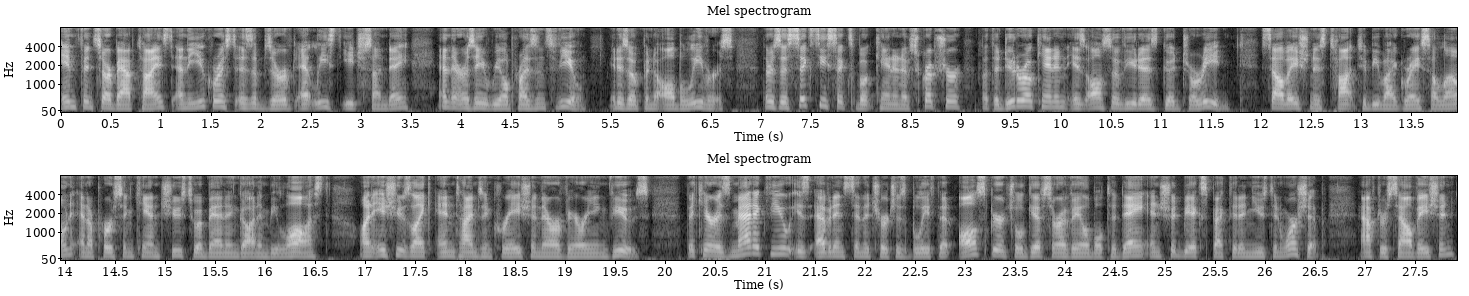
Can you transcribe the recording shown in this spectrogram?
Infants are baptized, and the Eucharist is observed at least each Sunday, and there is a real presence view. It is open to all believers. There's a 66 book canon of Scripture, but the Deuterocanon is also viewed as good to read. Salvation is taught to be by grace alone, and a person can choose to abandon God and be lost. On issues like end times and creation, there are varying views. The charismatic view is evidenced in the church's belief that all spiritual gifts are available today and should be expected and used in worship. After salvation,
